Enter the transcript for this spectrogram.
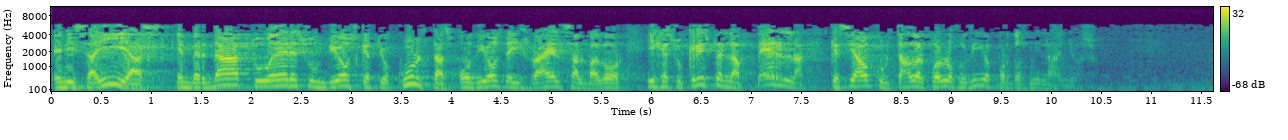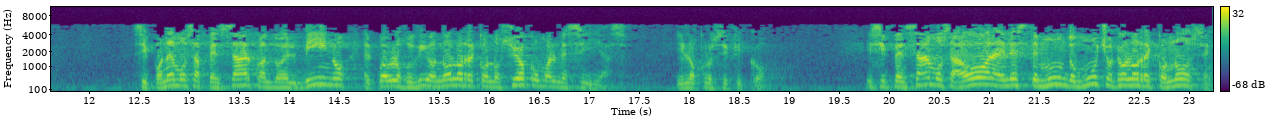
en Isaías, en verdad tú eres un Dios que te ocultas, oh Dios de Israel Salvador. Y Jesucristo es la perla que se ha ocultado al pueblo judío por dos mil años. Si ponemos a pensar, cuando Él vino, el pueblo judío no lo reconoció como el Mesías. y lo crucificó. Y si pensamos ahora en este mundo, muchos no lo reconocen,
